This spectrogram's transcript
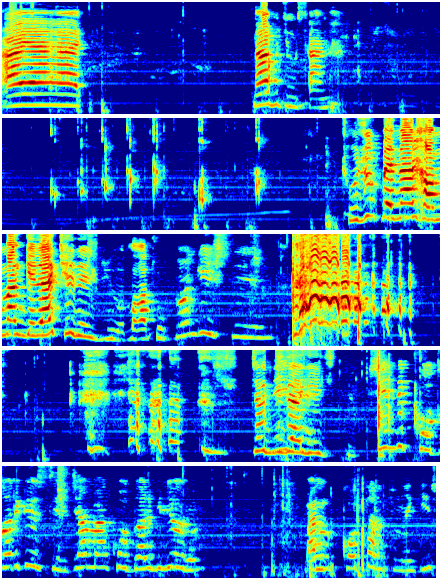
Hayır. Ne yapacağım sen? Çocuk beni arkamdan gelirken eziyor lan. Çoktan geçtim. Çok güzel geçti. Şimdi kodları göstereceğim. Ben kodları biliyorum. Ben Ben kod tarafına gir.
